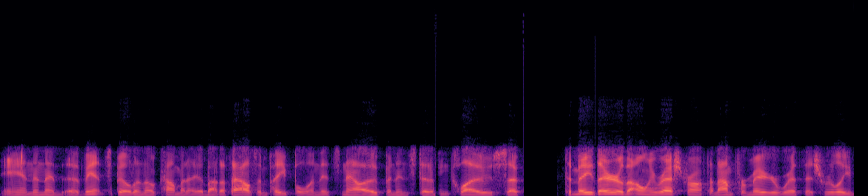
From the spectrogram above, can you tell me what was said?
And then the events building will accommodate about a thousand people and it's now open instead of enclosed. So to me, they're the only restaurant that I'm familiar with that's really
